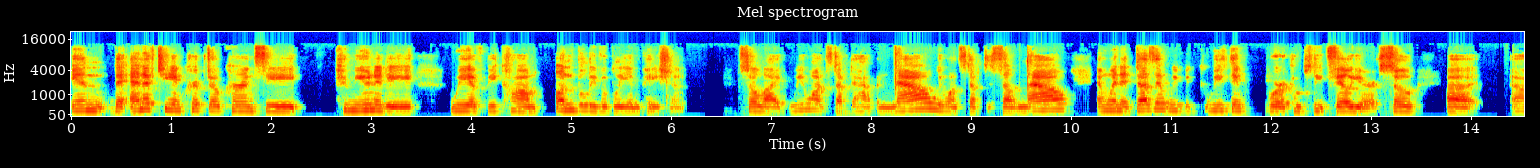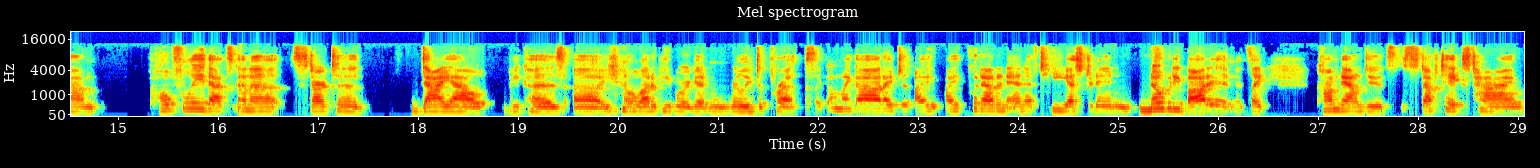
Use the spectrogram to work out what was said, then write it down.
in the nft and cryptocurrency community we have become unbelievably impatient. So like we want stuff to happen now we want stuff to sell now and when it doesn't we we think we're a complete failure. So uh, um, hopefully that's going to start to die out because uh you know a lot of people are getting really depressed. Like oh my god i just i i put out an nft yesterday and nobody bought it. And it's like calm down dudes. Stuff takes time.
